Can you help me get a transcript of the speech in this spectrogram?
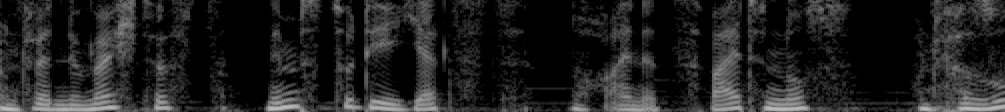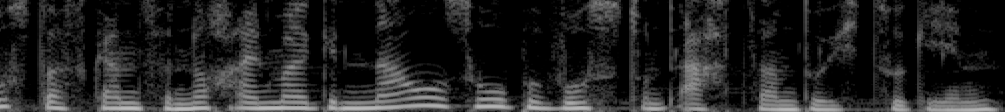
Und wenn du möchtest, nimmst du dir jetzt noch eine zweite Nuss und versuchst das Ganze noch einmal genauso bewusst und achtsam durchzugehen,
